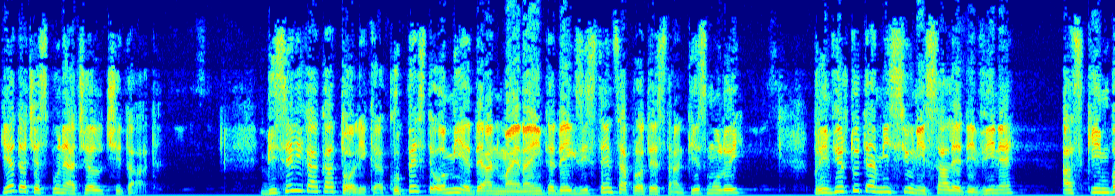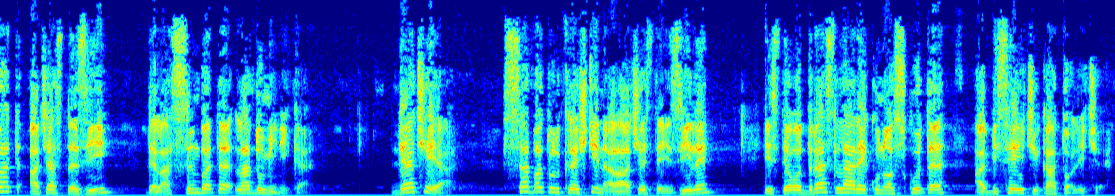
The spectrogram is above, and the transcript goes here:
Iată ce spune acel citat. Biserica catolică, cu peste o mie de ani mai înainte de existența protestantismului, prin virtutea misiunii sale divine, a schimbat această zi de la sâmbătă la duminică. De aceea, sabatul creștin al acestei zile este o drasla recunoscută a Bisericii Catolice.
